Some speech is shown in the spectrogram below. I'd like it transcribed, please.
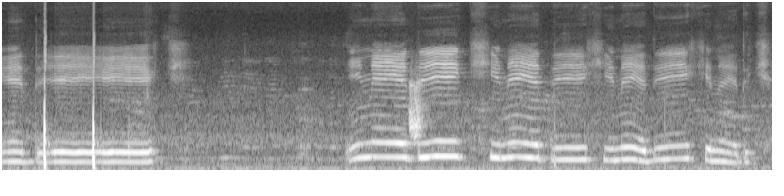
yedik. Yine yedik. Yine yedik. Yine yedik. Yine yedik.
